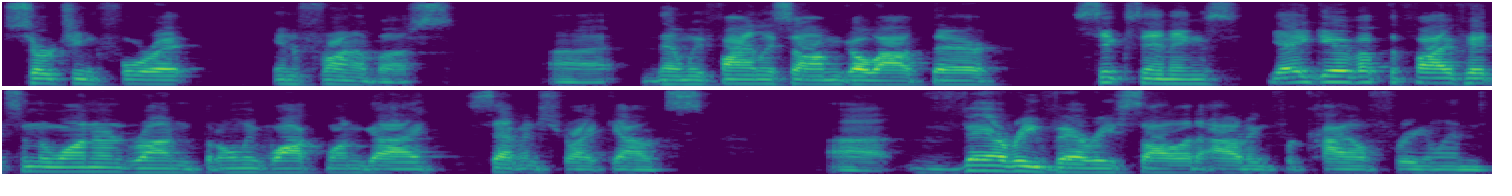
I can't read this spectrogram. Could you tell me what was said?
searching for it in front of us. Uh, then we finally saw him go out there six innings. Yeah, he gave up the five hits and the one earned run, but only walked one guy, seven strikeouts. Uh, very, very solid outing for Kyle Freeland.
